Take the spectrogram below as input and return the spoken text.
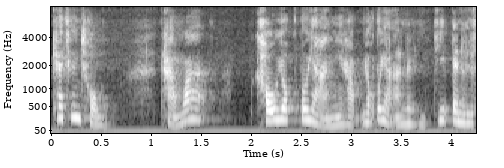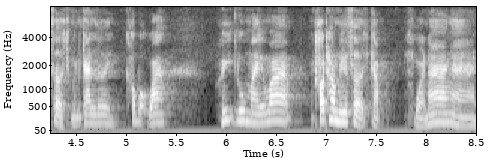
แค่ชื่นชม ถามว่าเขายกตัวอย่างนี้ครับ ยกตัวอย่างอันหนึ่งที่เป็นรีเสิร์ชเหมือนกันเลย เขาบอกว่า ฮ้ยรู้ไหมว่าเขาทำรีเสิร์ชกับหัวหน้างาน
